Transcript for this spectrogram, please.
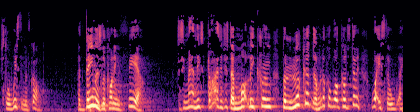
It's the wisdom of God. The demons look on in fear. They say, man, these guys are just a motley crew, but look at them. Look at what God's doing. What is the, they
